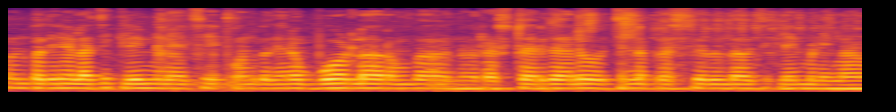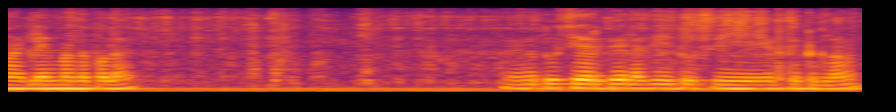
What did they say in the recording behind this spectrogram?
வந்து பார்த்தீங்கன்னா எல்லாத்தையும் க்ளீன் பண்ணியாச்சு. இப்போ வந்து பார்த்தீங்கன்னா போர்டெலாம் ரொம்ப ரெஸ்ட்டாக இருக்குது அதில் ஒரு சின்ன ப்ரெஷ் இருந்தால் வச்சு க்ளீன் பண்ணிக்கலாம். நான் க்ளீன் பண்ண போல். தூசியாக இருக்குது எல்லாத்தையும் தூசி எடுத்துக்கிட்டுக்கலாம்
